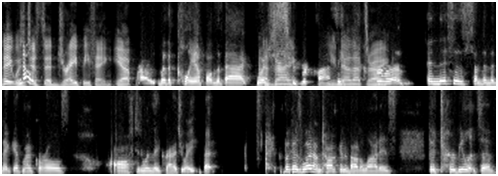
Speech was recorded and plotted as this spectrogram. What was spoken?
it was No. just a drapey thing. Yep. right with a clamp on the back, which That's is right. super classy. You know that's right. Um, and this is something that I give my girls often when they graduate. But because what I'm talking about a lot is the turbulence of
